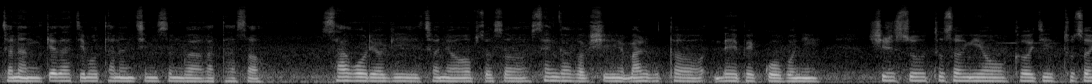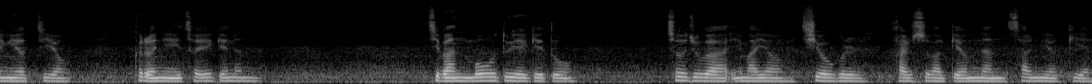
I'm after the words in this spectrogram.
저는 깨닫지 못하는 짐승과 같아서 사고력이 전혀 없어서 생각 없이 말부터 내뱉고 보니 실수투성이요 거짓투성이었지요. 그러니 저에게는 집안 모두에게도 저주가 임하여 지옥을 갈 수밖에 없는 삶이었기에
